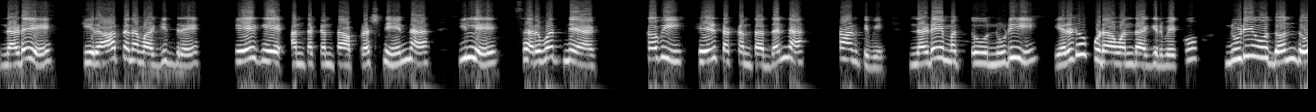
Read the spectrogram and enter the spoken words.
ನಡೆ ಕಿರಾತನವಾಗಿದ್ರೆ ಹೇಗೆ ಅಂತಕ್ಕಂತ ಪ್ರಶ್ನೆಯನ್ನ ಇಲ್ಲಿ ಸರ್ವಜ್ಞ ಕವಿ ಹೇಳ್ತಕ್ಕಂಥದ್ದನ್ನ ಕಾಣ್ತೀವಿ. ನಡೆ ಮತ್ತು ನುಡಿ ಎರಡೂ ಕೂಡ ಒಂದಾಗಿರ್ಬೇಕು. ನುಡಿಯುವುದೊಂದು,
